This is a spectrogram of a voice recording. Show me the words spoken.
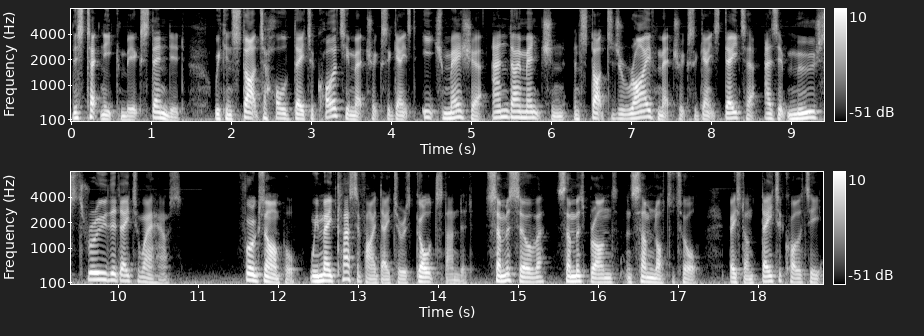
This technique can be extended. We can start to hold data quality metrics against each measure and dimension and start to derive metrics against data as it moves through the data warehouse. For example, we may classify data as gold standard, some as silver, some as bronze, and some not at all, based on data quality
